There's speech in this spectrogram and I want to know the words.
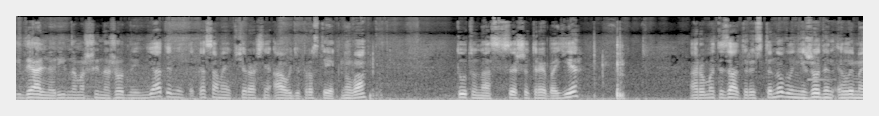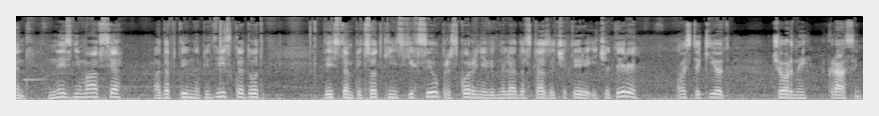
Ідеально рівна машина, жодної м'ятини. Така сама, як вчорашня Audi, просто як нова. Тут у нас все, що треба, є. Ароматизатори встановлені, жоден елемент не знімався. Адаптивна підвізка тут. Десь там 500 кінських сил, прискорення від 0 до 100 за 4,4. Ось такий от чорний красень.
